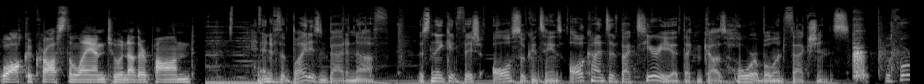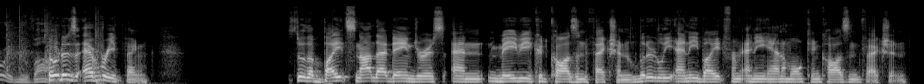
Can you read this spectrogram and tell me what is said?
walk across the land to another pond. And if the bite isn't bad enough, the snakehead fish also contains all kinds of bacteria that can cause horrible infections. Before we move on, So does everything. So the bite's not that dangerous and maybe could cause infection. Literally any bite from any animal can cause infection.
